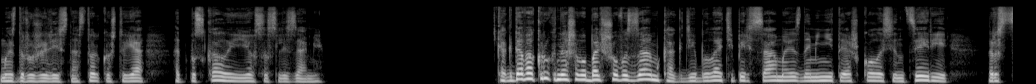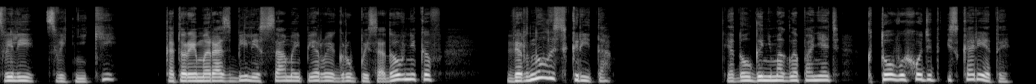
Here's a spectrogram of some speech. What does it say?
Мы сдружились настолько, что я отпускала ее со слезами. Когда вокруг нашего большого замка, где была теперь самая знаменитая школа Синцерии, расцвели цветники, которые мы разбили с самой первой группой садовников, вернулась Крита. Я долго не могла понять, кто выходит из кареты,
